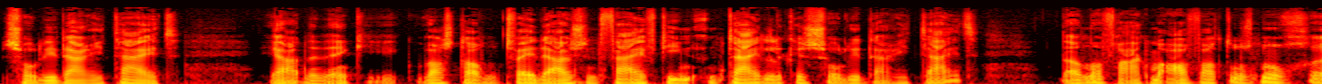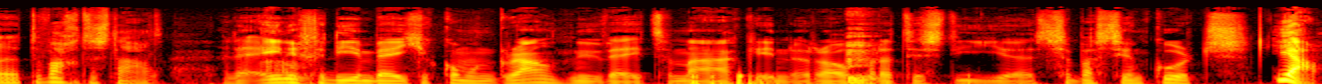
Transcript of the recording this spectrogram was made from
solidariteit. Ja, dan denk ik, was dan 2015 een tijdelijke solidariteit? Dan, dan vraag ik me af wat ons nog uh, te wachten staat. De enige die een beetje common ground nu weet te maken in Europa, dat is die Sebastian Kurz. Ja,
